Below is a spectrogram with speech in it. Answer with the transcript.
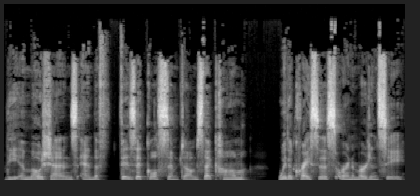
the emotions and the physical symptoms that come with a crisis or an emergency,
